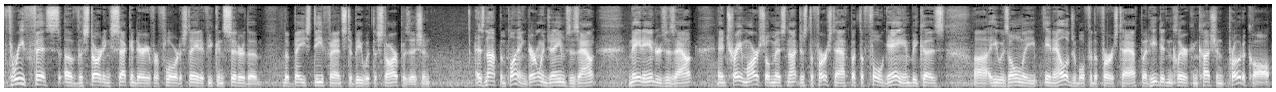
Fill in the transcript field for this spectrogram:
three fifths of the starting secondary for Florida State, if you consider the, the base defense to be with the star position, has not been playing. Derwin James is out, Nate Andrews is out, and Trey Marshall missed not just the first half but the full game because uh, he was only ineligible for the first half, but he didn't clear concussion protocol,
